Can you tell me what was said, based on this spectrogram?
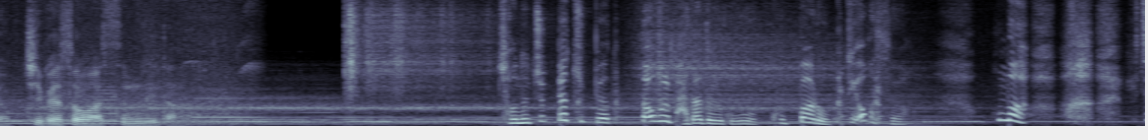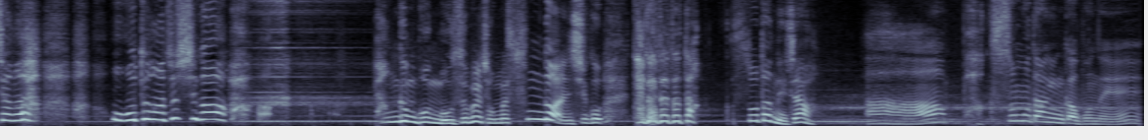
옆집에서 왔습니다. 저는 쭈뼛쭈뼛 떡을 받아들고 곧바로 뛰어갔어요. 엄마, 있잖아. 어떤 아저씨가 방금 본 모습을 정말 숨도 안 쉬고 다다다다닥 쏟아내자. 아, 박수무당인가 보네.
